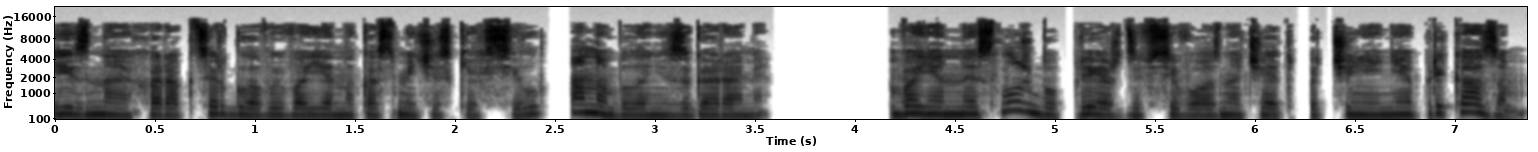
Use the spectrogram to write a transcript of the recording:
и, зная характер главы военно-космических сил, она была не за горами. Военная служба прежде всего означает подчинение приказам,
